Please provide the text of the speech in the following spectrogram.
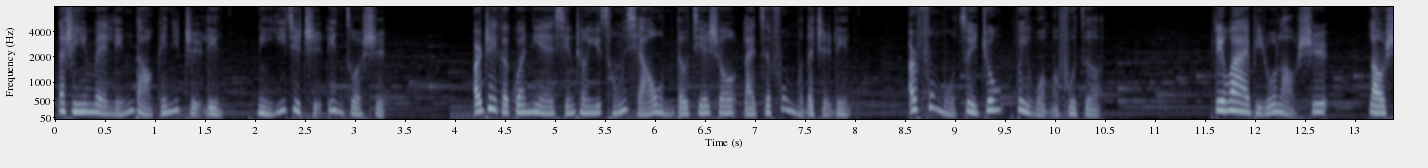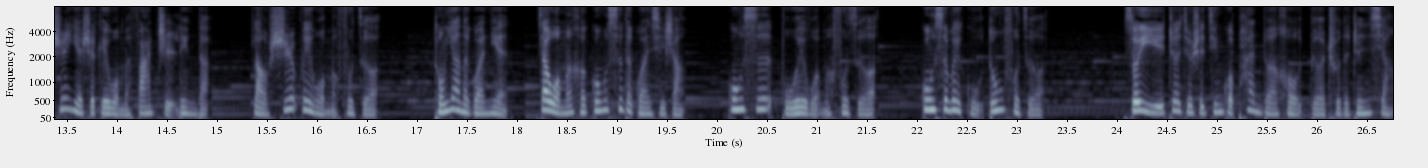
那是因为领导给你指令，你依据指令做事。而这个观念形成于从小，我们都接收来自父母的指令，而父母最终为我们负责。另外，比如老师，老师也是给我们发指令的，老师为我们负责。同样的观念，在我们和公司的关系上，公司不为我们负责，公司为股东负责。所以，这就是经过判断后得出的真相。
